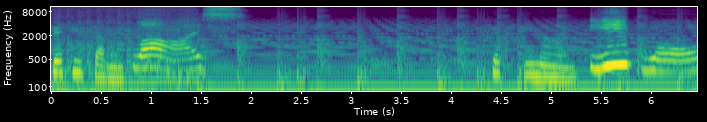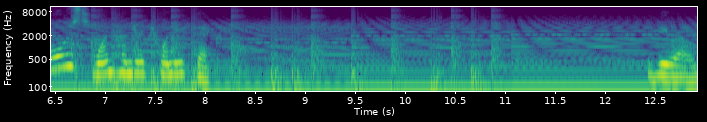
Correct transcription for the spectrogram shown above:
57 plus 69 equals 126 0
